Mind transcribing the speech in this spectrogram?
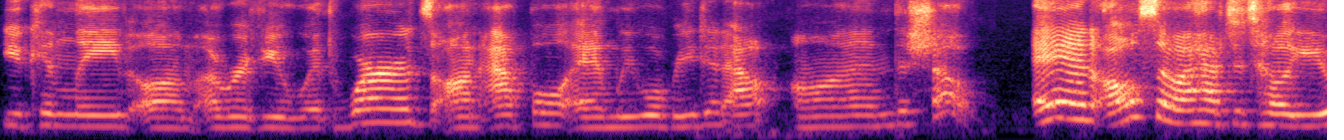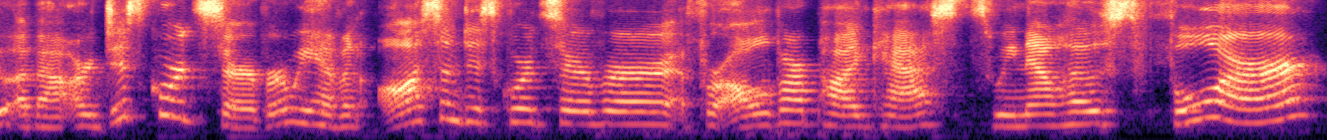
you can leave um, a review with words on Apple and we will read it out on the show. And also, I have to tell you about our Discord server. We have an awesome Discord server for all of our podcasts. We now host four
